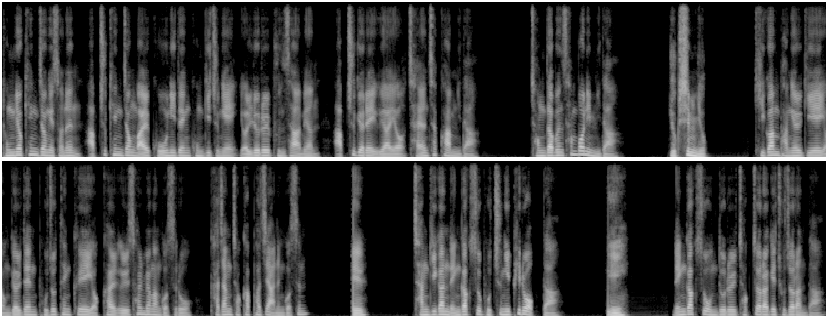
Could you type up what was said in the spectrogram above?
동력 행정에서는 압축 행정 말 고온이 된 공기 중에 연료를 분사하면 압축열에 의하여 자연 착화합니다. 정답은 3번입니다. 66. 기관 방열기에 연결된 보조 탱크의 역할을 설명한 것으로 가장 적합하지 않은 것은 1. 장기간 냉각수 보충이 필요 없다. 2. 냉각수 온도를 적절하게 조절한다.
